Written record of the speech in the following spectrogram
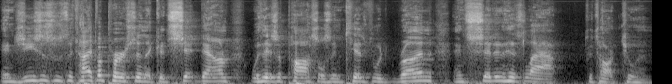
And Jesus was the type of person that could sit down with his apostles and kids would run and sit in his lap to talk to him.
